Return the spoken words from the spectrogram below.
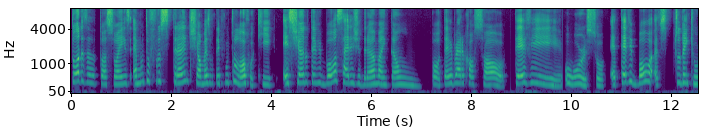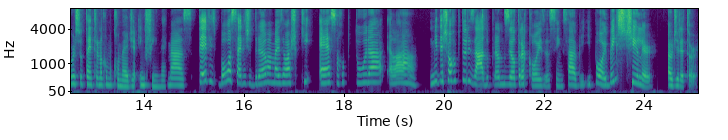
todas as atuações é muito frustrante e ao mesmo tempo muito louco que este ano teve boas séries de drama, então Pô, teve Better Call Saul, teve o Urso, é, teve boa. Tudo bem que o Urso tá entrando como comédia, enfim, né? Mas teve boas séries de drama, mas eu acho que essa ruptura, ela me deixou rupturizado, pra não dizer outra coisa, assim, sabe? E, pô, e Ben Stiller é o diretor.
